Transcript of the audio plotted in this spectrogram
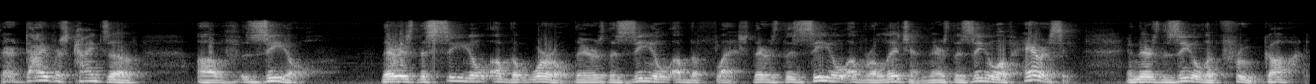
There are divers kinds of, of zeal there is the zeal of the world. There's the zeal of the flesh. There's the zeal of religion. There's the zeal of heresy. And there's the zeal of true God.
